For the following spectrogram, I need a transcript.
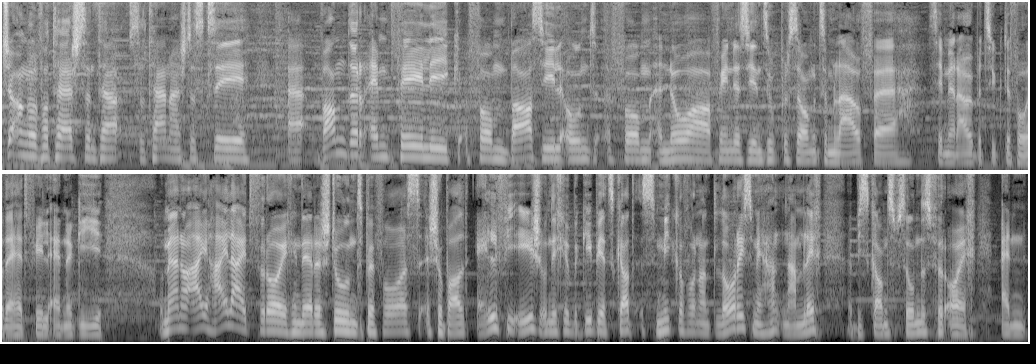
Jungle von Tash Sultana du das gesehen. Eine Wanderempfehlung vom Basil und vom Noah. Finden Sie einen super Song zum Laufen. Sind wir auch überzeugt davon, der hat viel Energie. Und wir haben noch ein Highlight für euch in dieser Stunde, bevor es schon bald 11 Uhr ist. Und ich übergebe jetzt gerade das Mikrofon an Loris. Wir haben nämlich etwas ganz Besonderes für euch. Ein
